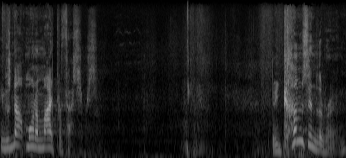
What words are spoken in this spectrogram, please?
He was not one of my professors. But he comes into the room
